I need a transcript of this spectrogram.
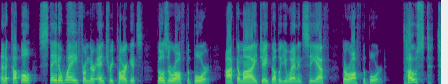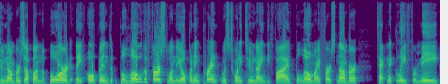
and a couple stayed away from their entry targets. Those are off the board. Akamai, JWN, and CF they're off the board. Toast, two numbers up on the board. They opened below the first one. The opening print was 22.95, below my first number. Technically, for me,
